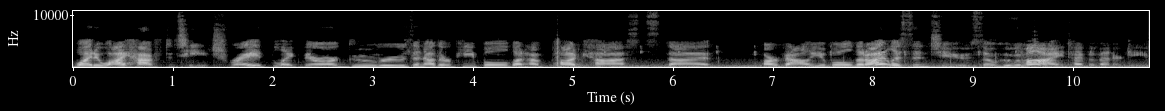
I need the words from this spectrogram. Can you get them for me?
why do I have to teach, right? Like there are gurus and other people that have podcasts that are valuable that I listen to. So who am I type of energy.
